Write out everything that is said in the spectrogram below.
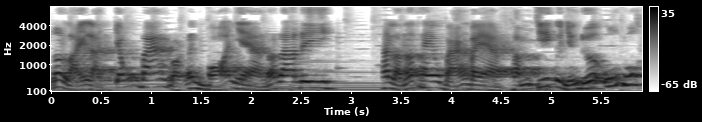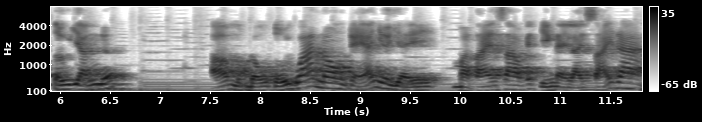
nó lại là chống bán hoặc nó bỏ nhà nó ra đi? Hay là nó theo bạn bè, thậm chí có những đứa uống thuốc tự giận nữa? Ở một độ tuổi quá non trẻ như vậy, mà tại sao cái chuyện này lại xảy ra?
